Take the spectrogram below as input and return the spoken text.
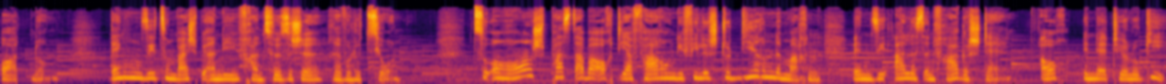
Ordnung. Denken Sie zum Beispiel an die Französische Revolution. Zu Orange passt aber auch die Erfahrung, die viele Studierende machen, wenn sie alles in Frage stellen, auch in der Theologie.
